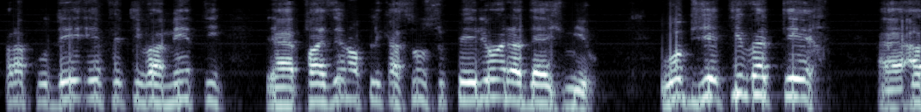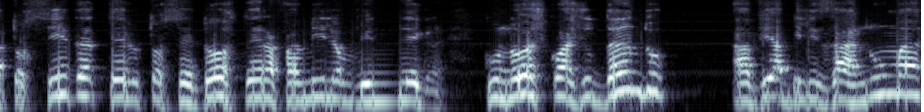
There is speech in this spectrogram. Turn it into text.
para poder efetivamente é, fazer uma aplicação superior a 10 mil. O objetivo é ter é, a torcida, ter o torcedor, ter a família alvinegra conosco, ajudando a viabilizar numa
